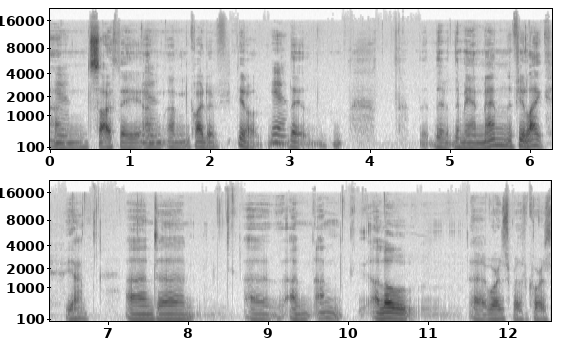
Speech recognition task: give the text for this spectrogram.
and Southey and, and quite a you know Yeah. the, the the main men if you like yeah and uh, uh, and and although uh, Wordsworth of course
